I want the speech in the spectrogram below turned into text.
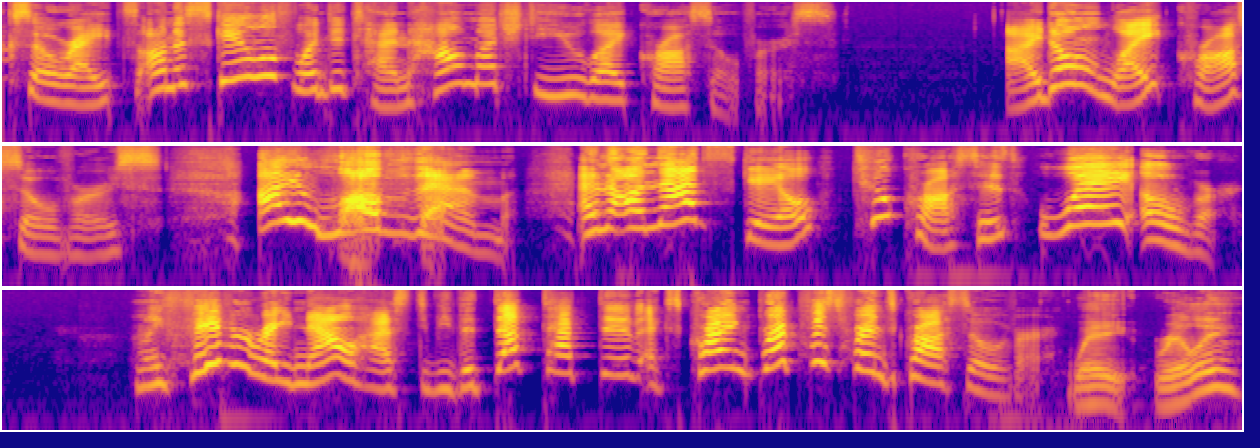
Roxo writes On a scale of 1 to 10, how much do you like crossovers? I don't like crossovers. I love them! And on that scale, two crosses way over. My favorite right now has to be the Ducktective X Crying Breakfast Friends crossover. Wait, really?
